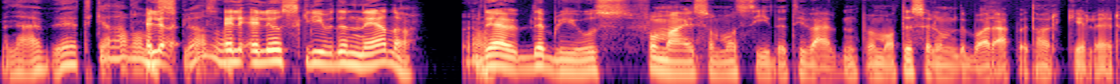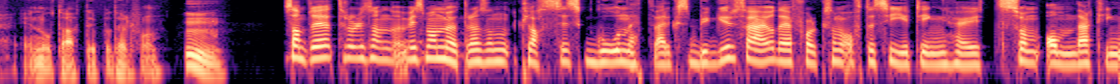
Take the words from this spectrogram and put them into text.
Men jeg vet ikke, det er Eller- vanskelig, altså. Eller, eller å skrive det ned, da. Ja. Det, det blir jo for meg som å si det til verden, på en måte, selv om det bare er på et ark eller en notater på telefonen. Mm. Samtidig, jeg tror liksom, hvis man møter en sånn klassisk god nettverksbygger, så er jo det folk som ofte sier ting høyt som om det er ting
